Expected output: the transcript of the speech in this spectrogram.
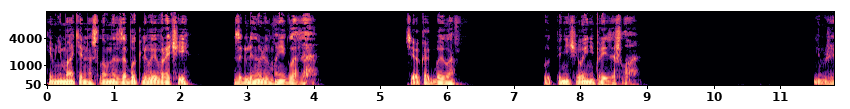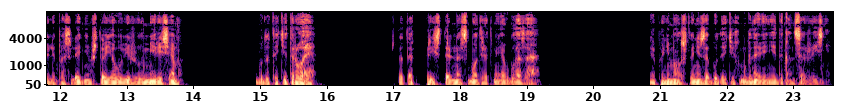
и внимательно, словно заботливые врачи, заглянули в мои глаза. Все как было, будто ничего и не произошло. Неужели последним, что я увижу в мире сям, будут эти трое, что так пристально смотрят мне в глаза? Я понимал, что не забуду этих мгновений до конца жизни.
